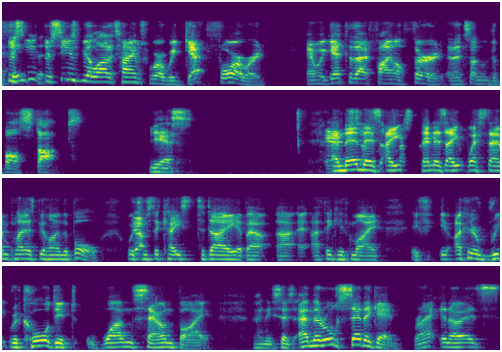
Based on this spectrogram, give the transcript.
think seems, that- there seems to be a lot of times where we get forward and we get to that final third, and then suddenly the ball stops. yes, and then it's there's eight then there's eight West Ham players behind the ball, which Yeah. was the case today. About uh, I think if my if, if I could have re- recorded one soundbite. And he says, and they're all set again, right? You know, it's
